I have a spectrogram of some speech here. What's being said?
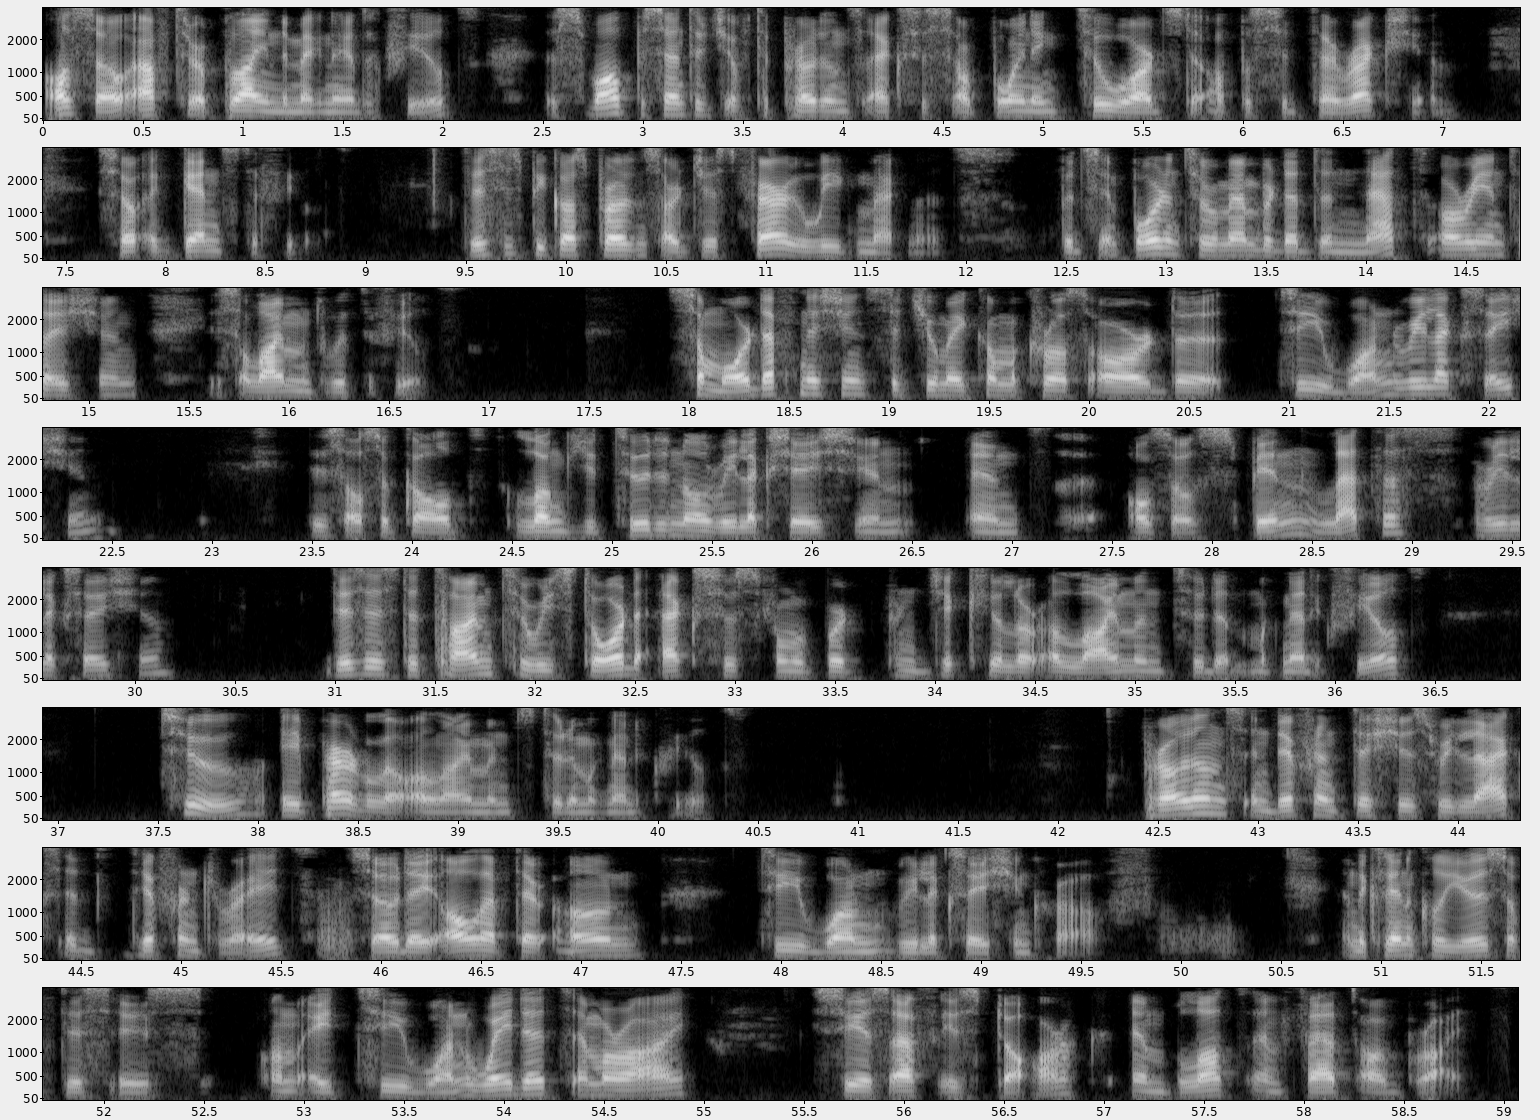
Also, after applying the magnetic field, a small percentage of the proton's axis are pointing towards the opposite direction, so against the field. This is because protons are just very weak magnets, but it's important to remember that the net orientation is alignment with the field. Some more definitions that you may come across are the T1 relaxation, this is also called longitudinal relaxation and uh, also spin lattice relaxation. This is the time to restore the axis from a perpendicular alignment to the magnetic field to a parallel alignment to the magnetic field. Protons in different tissues relax at different rates, so they all have their own T1 relaxation graph. And the clinical use of this is on a T1 weighted MRI, CSF is dark and blood and fat are bright.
